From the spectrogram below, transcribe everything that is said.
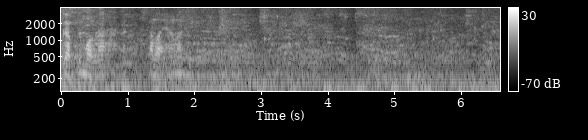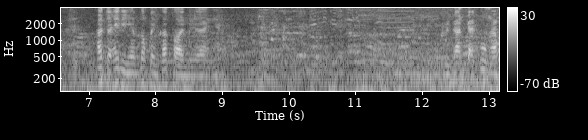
เกือบจะหมดแล้วอร่อยอร่อยถ้าจะให้ดีมันต้องเป็นข้าวซอยเนื้ออย่างเงี้ยบริการไก่กุ้งครับ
